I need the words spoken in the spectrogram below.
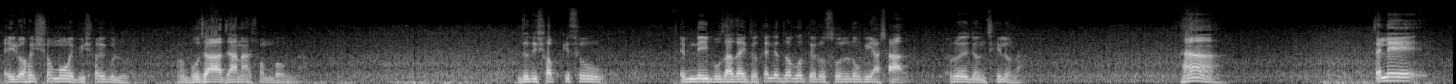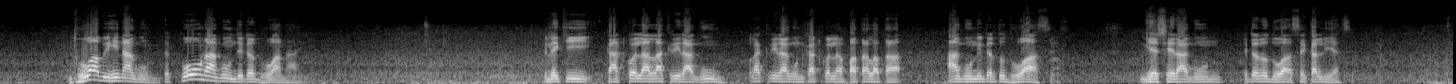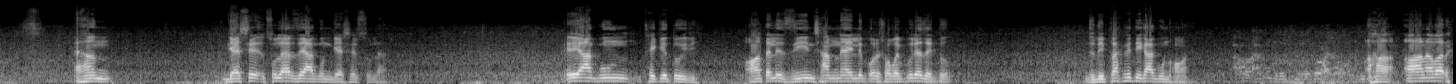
এই রহস্যময় বিষয়গুলো বোঝা জানা সম্ভব না। যদি সব কিছু এমনিই বোঝা যাইতো তাহলে জগতে রসুল, নবী আসার প্রয়োজন ছিল না। হ্যাঁ তাহলে ধোঁয়াবিহীন আগুন। কোন আগুন যেটার ধোঁয়া নাই? এটা কি কাঠকয়লা লাকড়ির আগুন? লাকড়ির আগুন, কাঠকয়লা, পাতালাতা আগুন, এটার তো ধোঁয়া আছে। গ্যাসের আগুন, এটারও ধোঁয়া আছে, কালি আছে। এখন গ্যাসের চুলার যে আগুন, গ্যাসের চুলার। এই আগুন থেকে তৈরি। অহ তাহলে জিন সামনে আইলে পরে সবাই পুড়ে যাইতো। যদি প্রাকৃতিক আগুন হয়। হ্যাঁ আবার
